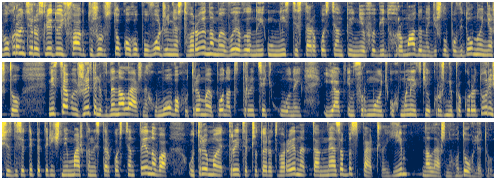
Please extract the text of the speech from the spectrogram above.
Правоохоронці розслідують факт жорстокого поводження з тваринами, виявлений у місті Старокостянтинів. Від громади надійшло повідомлення, що місцевий житель в неналежних умовах утримує понад 30 коней. Як інформують у Хмельницькій окружній прокуратурі, 65-річний мешканець Старокостянтинова утримує 34 тварини та не забезпечує їм належного догляду.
